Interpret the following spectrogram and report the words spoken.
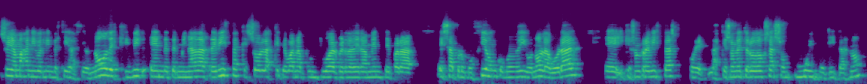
eso ya más a nivel de investigación, ¿no? de escribir en determinadas revistas que son las que te van a puntuar verdaderamente para esa promoción, como digo, ¿no? laboral, eh, y que son revistas, pues las que son heterodoxas son muy poquitas, ¿no?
